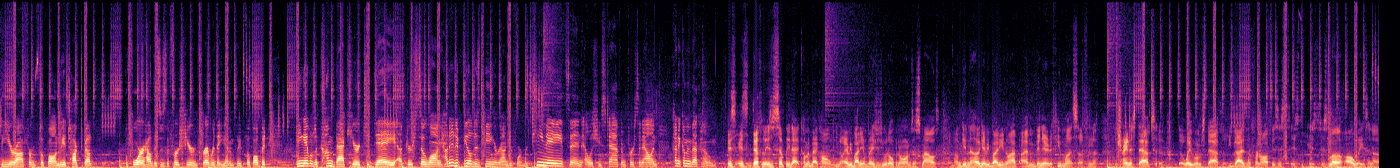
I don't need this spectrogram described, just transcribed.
the year off from football, and we had talked about before how this is the first year in forever that you haven't played football, but being able to come back here today after so long, how did it feel just being around your former teammates and LSU staff and personnel and kind of coming back home? It's, it's definitely, it's simply that, coming back home. You know, everybody embraces you with open arms and smiles. I'm getting to hug everybody. You know, I've, I have not been here in a few months, uh, from the, the, training staff to the, the weight room staff, you guys in the front office, it's, it's, it's just love always, and uh,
